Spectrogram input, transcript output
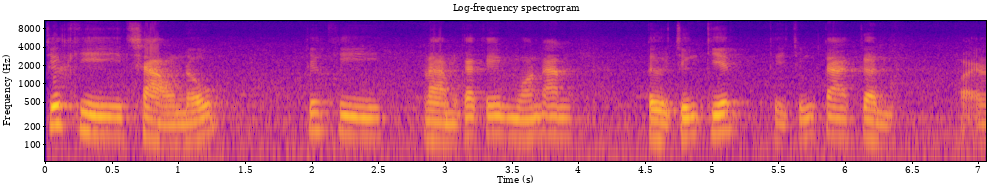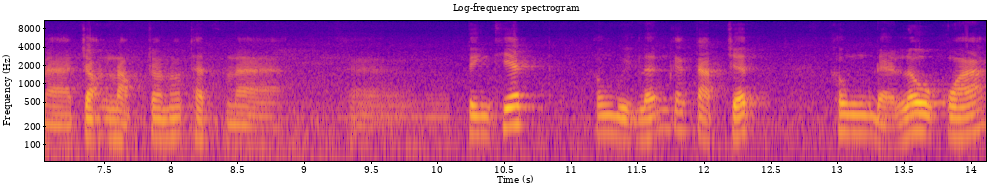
Trước khi xào nấu, trước khi làm các cái món ăn từ trứng kiến thì chúng ta cần gọi là chọn lọc cho nó thật là à, tinh khiết không bị lẫn các tạp chất không để lâu quá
